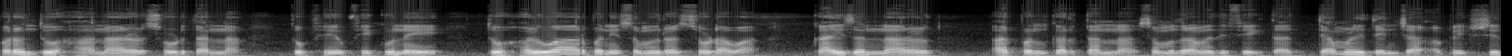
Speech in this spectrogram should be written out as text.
परंतु हा नारळ सोडताना तो फे फेकू नये. तो हळुवारपणे समुद्रात सोडावा. काहीजण नारळ अर्पण करताना समुद्रामध्ये फेकतात. त्यामुळे त्यांच्या अपेक्षित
